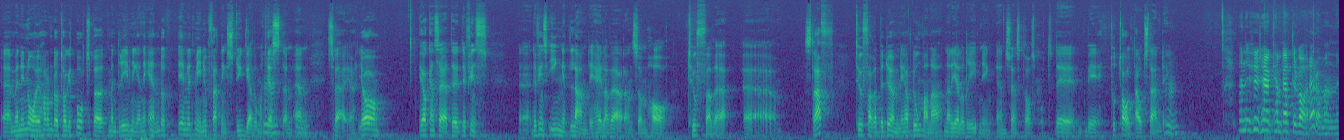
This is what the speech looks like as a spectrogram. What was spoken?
Eh, men i Norge har de då tagit bort spöet men drivningen är ändå enligt min uppfattning styggare mot mm. hästen mm. än Sverige. Jag, jag kan säga att det, det, finns, eh, det finns inget land i hela världen som har tuffare eh, straff, tuffare bedömning av domarna när det gäller drivning än svensk travsport. Det, vi är totalt outstanding. Mm. Men hur hög kan böter vara då? Man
